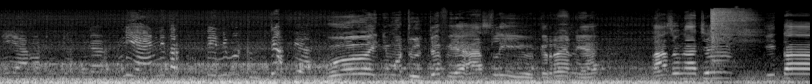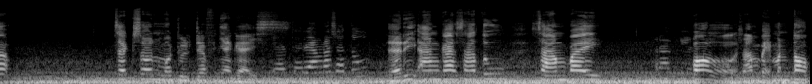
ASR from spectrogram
Ini ya modul dapnya. Ini ya ini terbukti ini modul dap ya. Wow, ini modul dev ya asli, keren ya. Langsung aja kita cek sound modul devnya guys. Ya dari angka satu Dari angka 1 sampai terakhir. pol, sampai mentok.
